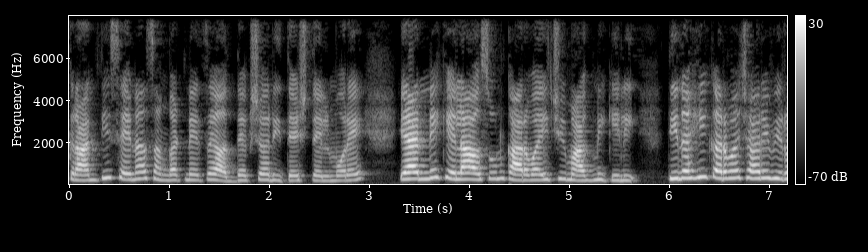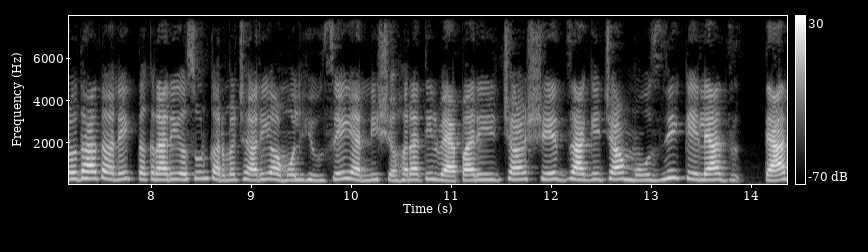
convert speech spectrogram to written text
क्रांती सेना संघटनेचे अध्यक्ष रितेश तेलमोरे यांनी केला असून कारवाईची मागणी केली. तीनही कर्मचारी विरोधात अनेक तक्रारी असून कर्मचारी अमोल हिवसे यांनी शहरातील व्यापारीच्या शेत जागेच्या मोजणी केल्या ज- त्यात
